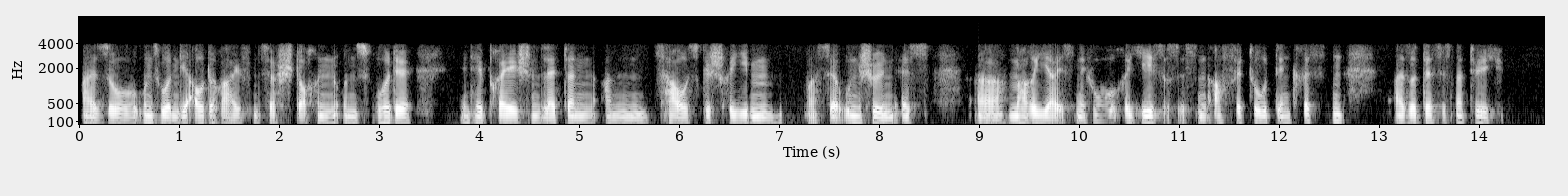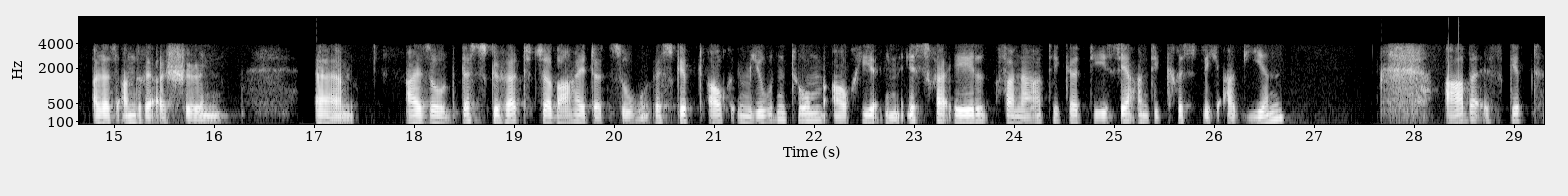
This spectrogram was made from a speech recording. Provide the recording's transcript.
Also uns wurden die Autoreifen zerstochen, uns wurde in hebräischen Lettern ans Haus geschrieben, was sehr unschön ist äh, Maria ist eine Hure, Jesus ist ein Affe, tut den Christen. Also das ist natürlich alles andere als schön. Ähm, also das gehört zur Wahrheit dazu. Es gibt auch im Judentum, auch hier in Israel, Fanatiker, die sehr antichristlich agieren. Aber es gibt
